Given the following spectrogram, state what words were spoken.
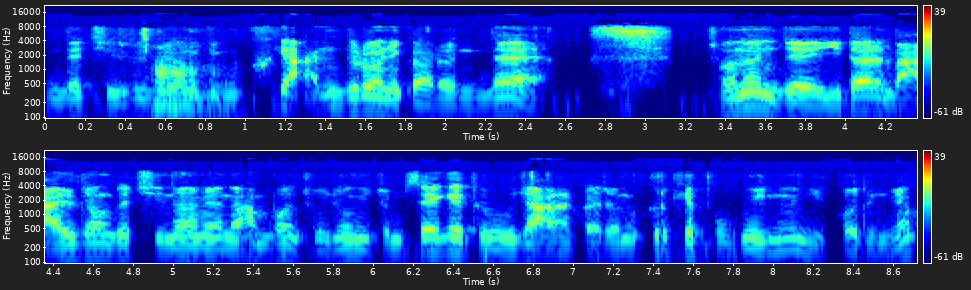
근데 지수 조정이 아. 지금 크게 안 들어오니까 그러는데 저는 이제 이달 말 정도 지나면 한번 조정이 좀 세게 들어오지 않을까 저는 그렇게 보고 있는 있거든요.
